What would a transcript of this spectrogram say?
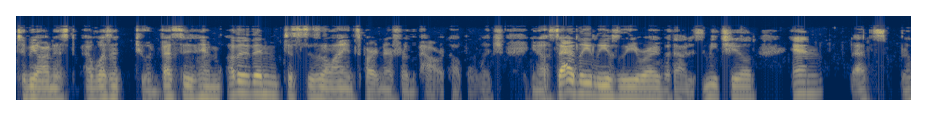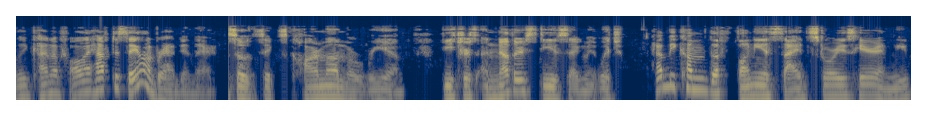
to be honest, I wasn't too invested in him, other than just as an alliance partner for the power couple, which you know sadly leaves Leroy without his meat shield, and that's really kind of all I have to say on Brandon there. Episode 6, Karma Maria, features another Steve segment, which have become the funniest side stories here, and we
